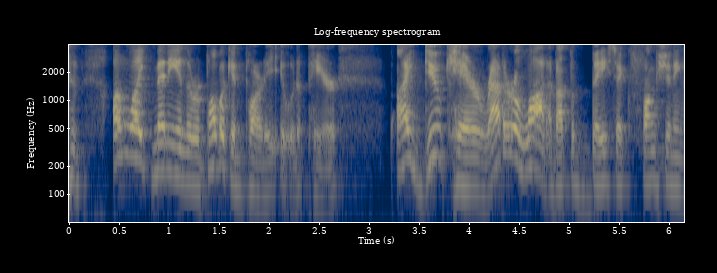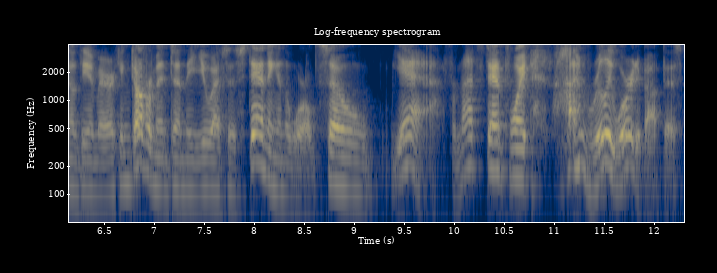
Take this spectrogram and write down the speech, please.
unlike many in the Republican Party, it would appear, I do care rather a lot about the basic functioning of the American government and the US's standing in the world. So, yeah, from that standpoint, I'm really worried about this.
